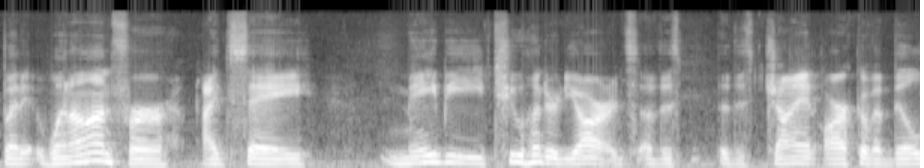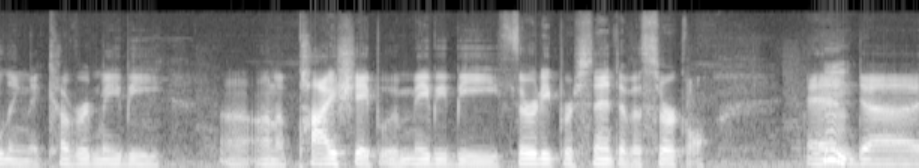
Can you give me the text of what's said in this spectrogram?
but it went on for I'd say maybe 200 yards of this of this giant arc of a building that covered maybe uh, on a pie shape it would maybe be 30% of a circle. And uh,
